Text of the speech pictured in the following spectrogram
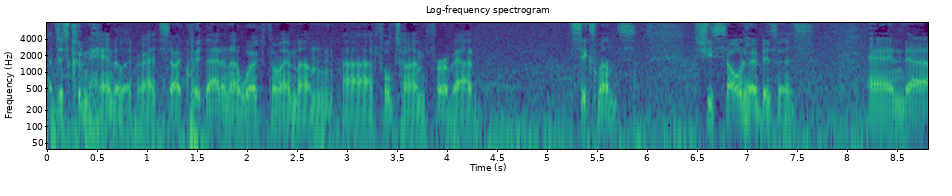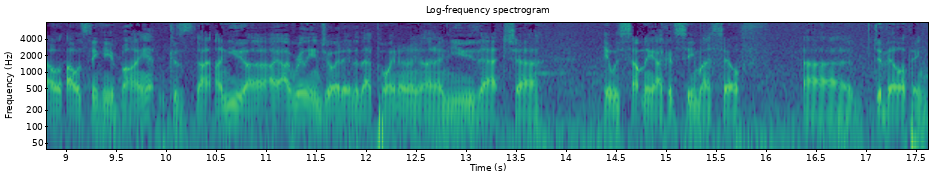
I just couldn't handle it, right? So I quit that and I worked for my mum uh, full time for about six months she sold her business, and uh, I, was thinking of buying it because I, I, knew I, I, really enjoyed it at that point, and I, and I knew that uh, it was something I could see myself uh, developing.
